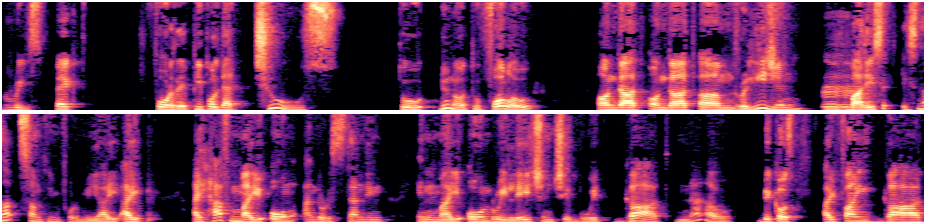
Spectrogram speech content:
respect for the people that choose to, you know, to follow on that on that um, religion, Mhm. but it's it's not something for me. I I I have my own understanding in my own relationship with God now because I find God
